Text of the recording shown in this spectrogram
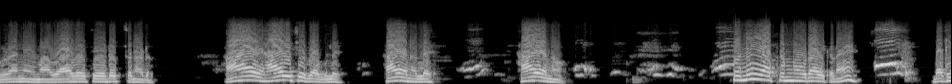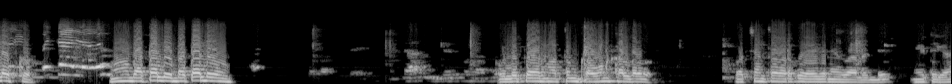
చూడండి మా బాబు అయితే ఏడుస్తున్నాడు. హాయ్ హాయ్ చే బాబులే హాయ్ అనలే హాయ్ అను. కొని అప్పుడు నువ్వు రా ఇక్కడ బట్టలు వేసుకో. బట్టలు బట్టలు. ఉల్లిపాయలు మొత్తం బ్రౌన్ కలర్ వచ్చేంత వరకు వేగనివ్వాలండి నీట్గా.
